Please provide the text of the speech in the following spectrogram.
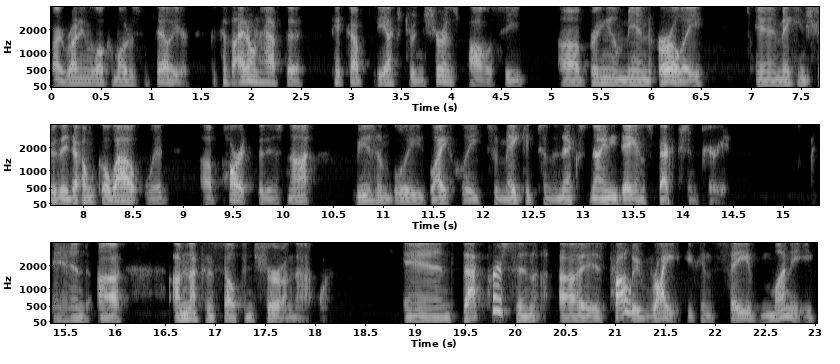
by running the locomotives to failure, because I don't have to pick up the extra insurance policy, uh, bringing them in early and making sure they don't go out with a part that is not reasonably likely to make it to the next 90 day inspection period. And uh, I'm not going to self insure on that one. And that person uh, is probably right. You can save money,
